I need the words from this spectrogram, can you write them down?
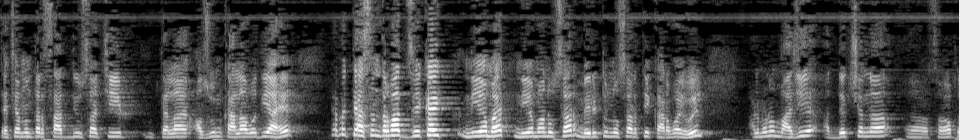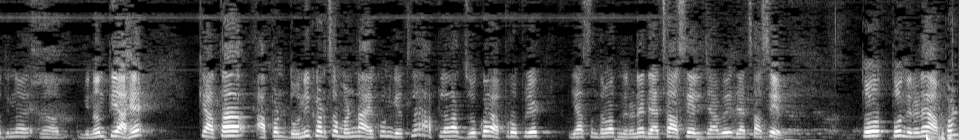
त्याच्यानंतर सात दिवसाची त्याला अजून कालावधी आहे. त्यामुळे त्या संदर्भात जे काही नियम आहेत नियमानुसार मेरिटनुसार ती कारवाई होईल. आणि म्हणून माझी अध्यक्षांना सभापतींना विनंती आहे की आता आपण दोन्हीकडचं म्हणणं ऐकून घेतलं आपल्याला जो काही अप्रोप्रिएट या संदर्भात निर्णय द्यायचा असेल ज्यावेळी द्यायचा असेल तो तो निर्णय आपण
